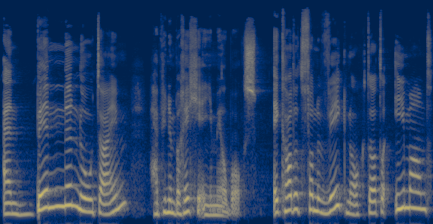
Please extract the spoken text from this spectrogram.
En binnen no time heb je een berichtje in je mailbox. Ik had het van de week nog dat er iemand.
